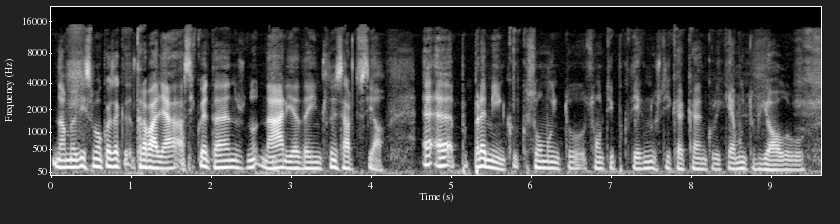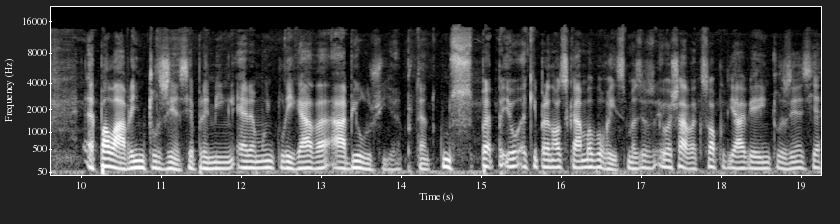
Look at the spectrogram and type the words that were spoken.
Não, mas disse uma coisa que trabalha há 50 anos no, na área da inteligência artificial. Uh, uh, para mim, que, que, sou muito, sou um tipo que diagnostica cancro e que é muito biólogo, a palavra inteligência para mim era muito ligada à biologia. Portanto, como se, eu, aqui para nós cá é uma burrice, mas eu, eu, achava que só podia haver inteligência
